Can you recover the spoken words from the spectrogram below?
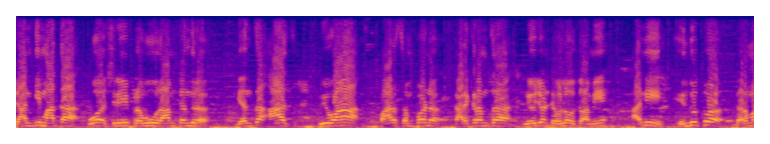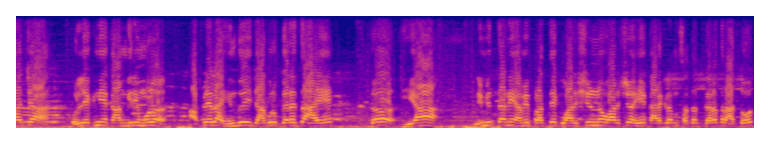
जानकी माता व श्री प्रभू रामचंद्र यांचा आज विवाह पार संपन्न कार्यक्रमचा नियोजन ठेवलं होतं आम्ही. आणि हिंदुत्व धर्माच्या उल्लेखनीय कामगिरीमुळं आपल्याला हिंदू जागरूक करायचं आहे. तर या निमित्ताने आम्ही प्रत्येक वर्षानुवर्ष हे कार्यक्रम सतत करत राहतो.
